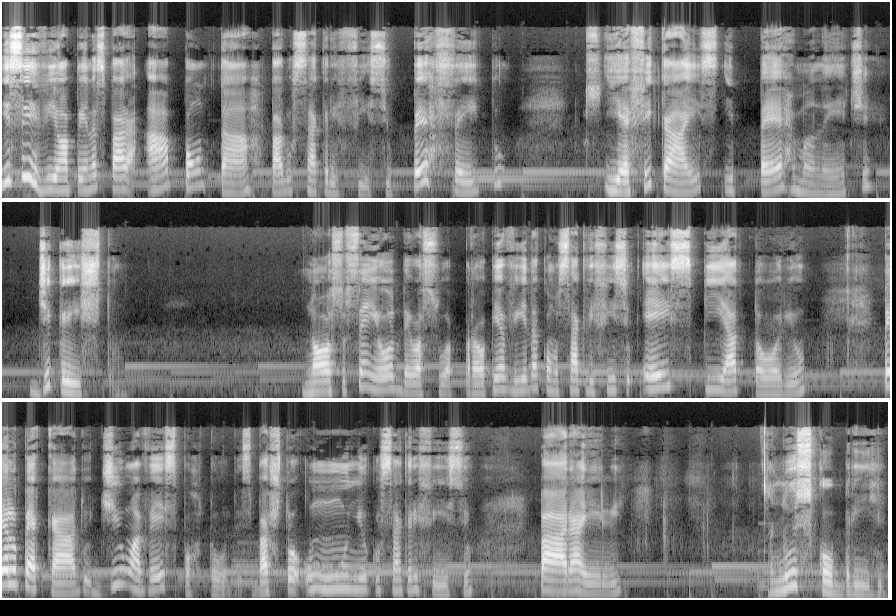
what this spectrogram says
e serviam apenas para apontar para o sacrifício perfeito e eficaz e permanente de Cristo. Nosso Senhor deu a sua própria vida como sacrifício expiatório pelo pecado de uma vez por todas. Bastou um único sacrifício para ele nos cobrir,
